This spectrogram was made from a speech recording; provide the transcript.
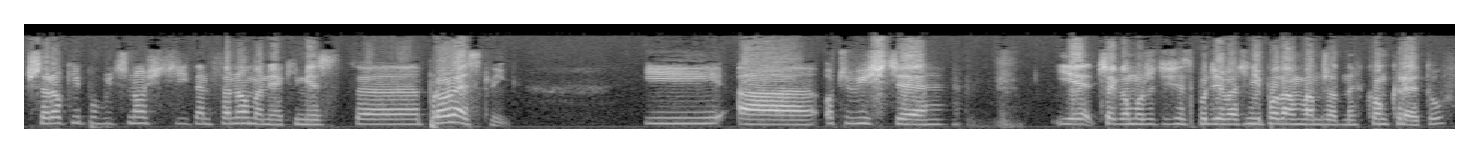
szerokiej publiczności ten fenomen, jakim jest e, pro wrestling. I e, oczywiście, je, czego możecie się spodziewać, nie podam wam żadnych konkretów,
